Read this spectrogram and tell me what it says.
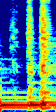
Bye.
